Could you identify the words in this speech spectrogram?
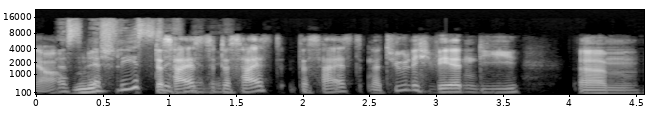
Ja. Das erschließt das heißt, das heißt, das heißt, natürlich werden die, ähm,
